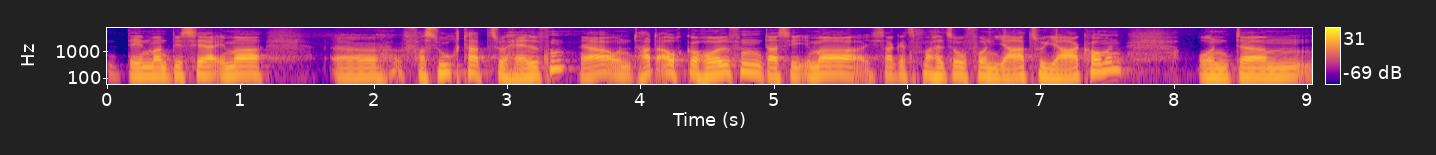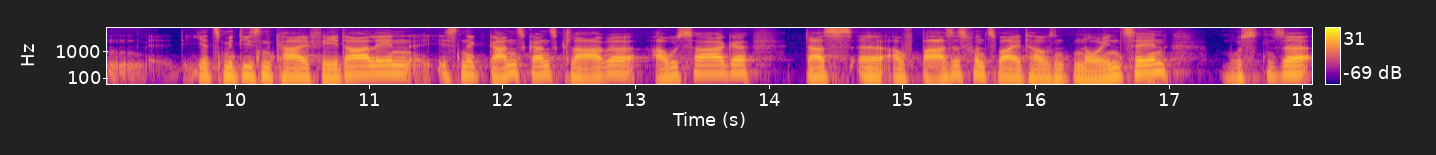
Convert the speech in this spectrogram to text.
denen man bisher immer äh, versucht hat zu helfen, ja, und hat auch geholfen, dass sie immer, ich sage jetzt mal so, von Jahr zu Jahr kommen. Und ähm, jetzt mit diesen KfW-Darlehen ist eine ganz, ganz klare Aussage, dass äh, auf Basis von 2019 mussten sie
